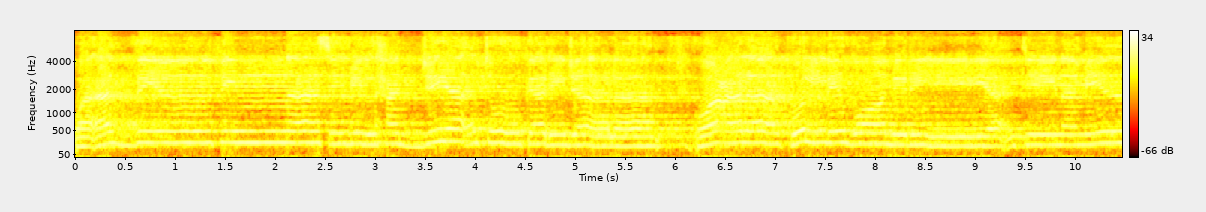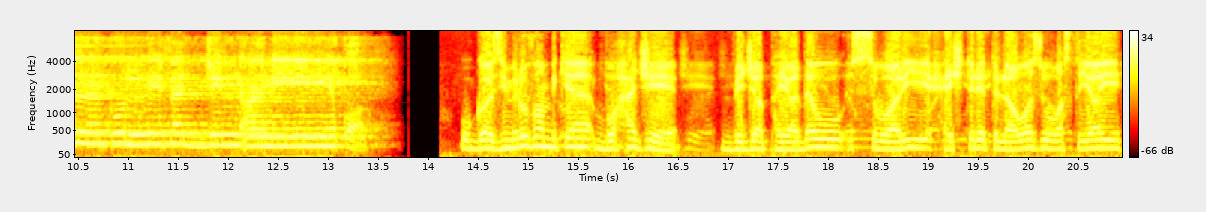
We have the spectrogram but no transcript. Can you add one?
وأذن في الناس بالحج يأتوك رجالا وعلى كل ضامر يأتين من كل فج عميق. و گازی مروفان بکه بو حجه ویجا پیاده و سواری حشتر تلاواز و وسطیای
